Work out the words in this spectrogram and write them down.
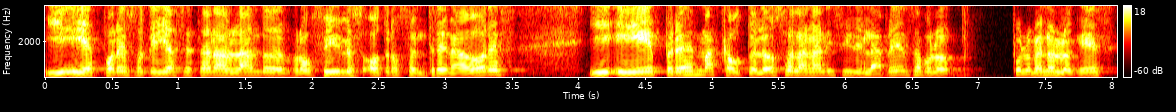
Y, y, es por eso que ya se están hablando de posibles otros entrenadores, y, y pero es más cauteloso el análisis de la prensa, por lo, por lo menos lo que es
